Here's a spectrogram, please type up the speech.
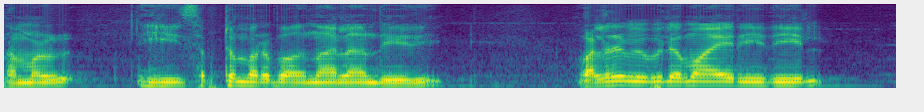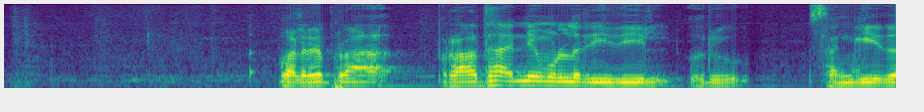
നമ്മൾ ഈ സെപ്റ്റംബർ പതിനാലാം തീയതി വളരെ വിപുലമായ രീതിയിൽ വളരെ പ്രാ പ്രാധാന്യമുള്ള രീതിയിൽ ഒരു സംഗീത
